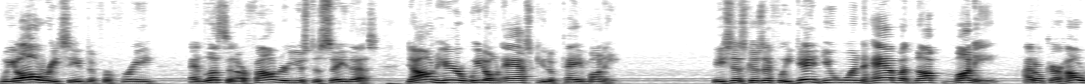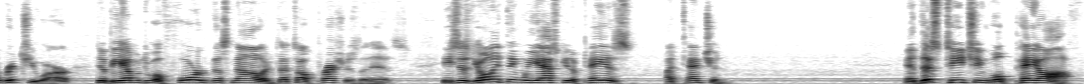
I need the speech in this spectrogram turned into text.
We all received it for free. And listen, our founder used to say this down here, we don't ask you to pay money. He says, because if we did, you wouldn't have enough money, I don't care how rich you are, to be able to afford this knowledge. That's how precious it is. He says, the only thing we ask you to pay is attention. And this teaching will pay off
